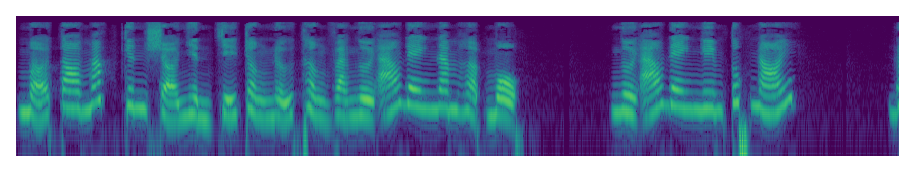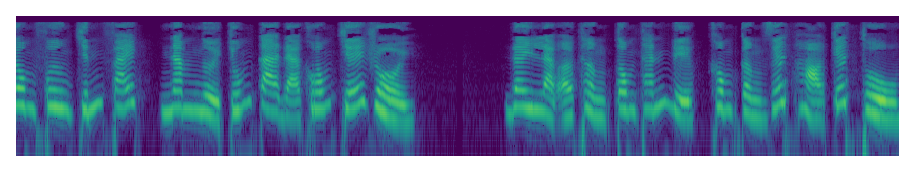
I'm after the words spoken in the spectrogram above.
Mở to mắt kinh sợ nhìn chỉ trần nữ thần và người áo đen năm hợp một. Người áo đen nghiêm túc nói. Đông phương chính phái, năm người chúng ta đã khống chế rồi. Đây là ở thần Tôn Thánh Địa, không cần giết họ kết thù.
